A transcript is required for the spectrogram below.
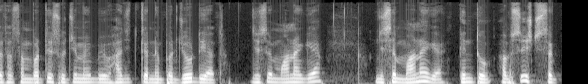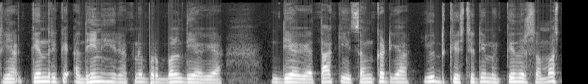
तथा संवर्ती सूची में विभाजित करने पर ज़ोर दिया था, जिसे माना गया, जिसे माना गया, किंतु अवशिष्ट शक्तियाँ केंद्र के अधीन ही रखने पर बल दिया गया। दिया गया ताकि संकट या युद्ध की स्थिति में केंद्र समस्त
